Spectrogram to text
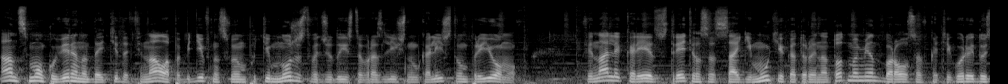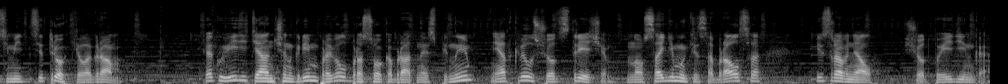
Ан смог уверенно дойти до финала, победив на своем пути множество дзюдоистов различным количеством приемов. В финале кореец встретился с Саги Муки, который на тот момент боролся в категории до 73 кг. Как вы видите, Ан Чан Грим провел бросок обратной спины и открыл счет встречи, но Саги Муки собрался и сравнял счет поединка.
